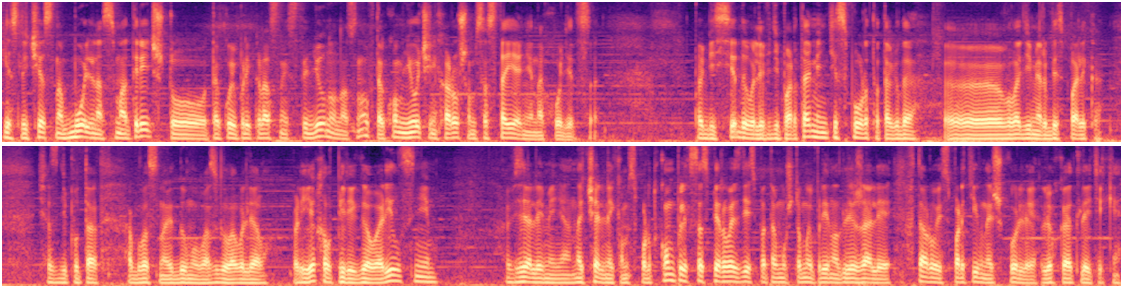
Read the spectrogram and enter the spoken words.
если честно, больно смотреть, что такой прекрасный стадион у нас, ну, в таком не очень хорошем состоянии находится. Побеседовали в департаменте спорта тогда э, Владимир Беспалько, сейчас депутат областной думы возглавлял. Приехал, переговорил с ним. Взяли меня начальником спорткомплекса сперва здесь, потому что мы принадлежали второй спортивной школе легкой атлетики.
